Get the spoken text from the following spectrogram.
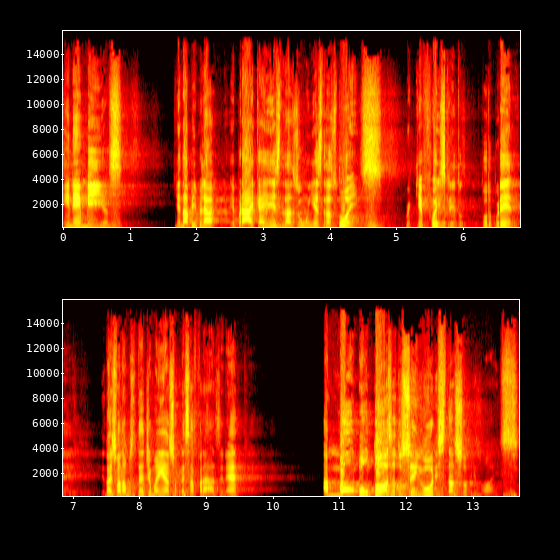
e Neemias, que na Bíblia hebraica é Esdras 1 e Esdras 2, porque foi escrito tudo por ele. E nós falamos até de manhã sobre essa frase, né? A mão bondosa do Senhor está sobre nós.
